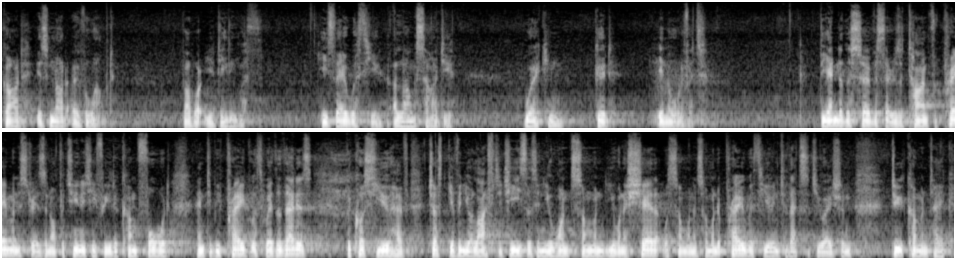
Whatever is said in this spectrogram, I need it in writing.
God is not overwhelmed by what you're dealing with. He's there with you, alongside you, working good in all of it. The end of the service, there is a time for prayer ministry as an opportunity for you to come forward and to be prayed with, whether that is because you have just given your life to Jesus and you want someone, you want to share that with someone and someone to pray with you into that situation, do come and take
